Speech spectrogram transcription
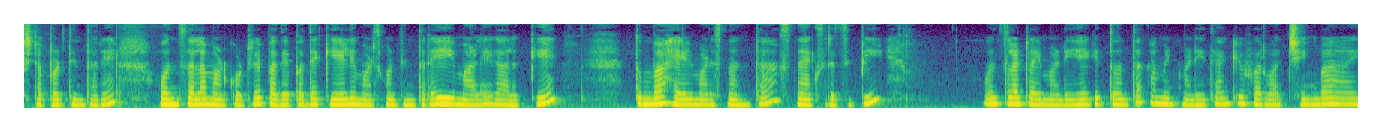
ಇಷ್ಟಪಟ್ಟು ತಿಂತಾರೆ. ಒಂದು ಸಲ ಮಾಡಿಕೊಟ್ರೆ ಪದೇ ಪದೇ ಕೇಳಿ ಮಾಡಿಸ್ಕೊಂಡು ತಿಂತಾರೆ ಈ ಮಳೆಗಾಲಕ್ಕೆ. ತುಂಬ ಹೇಳಿ ಮಾಡಿಸಿದಂಥ ಸ್ನ್ಯಾಕ್ಸ್ ರೆಸಿಪಿ ಒಂದು ಸಲ ಟ್ರೈ ಮಾಡಿ ಹೇಗಿತ್ತು ಅಂತ ಕಮೆಂಟ್ ಮಾಡಿ. Thank you for watching bye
